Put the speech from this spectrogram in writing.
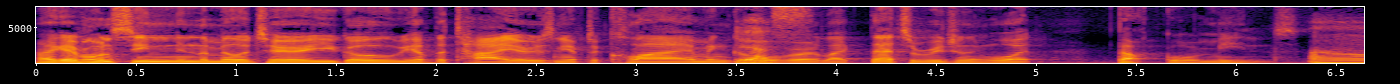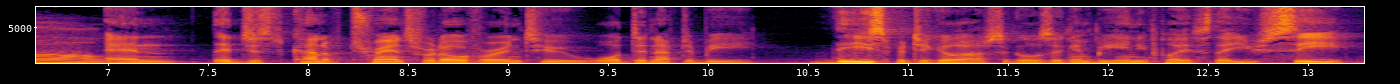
Like everyone's seen in the military, you go, you have the tires and you have to climb and go Yes. over. Like that's originally what parcours means. Oh. And it just kind of transferred over into, well, it didn't have to be these particular obstacles. It can be any place that you see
